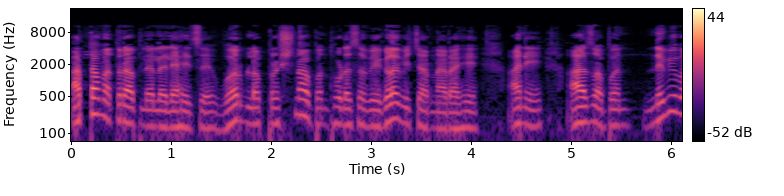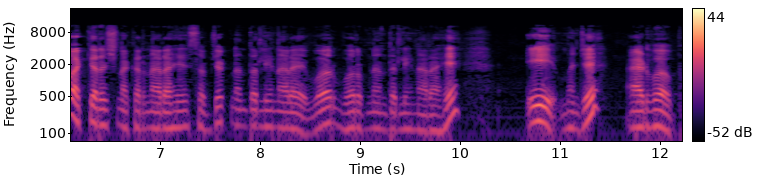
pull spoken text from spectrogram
आता मात्र आपल्याला लिहायचंय वर्बला प्रश्न आपण थोडासा वेगळा विचारणार आहे आणि आज आपण नवी वाक्यरचना करणार आहे. सब्जेक्ट नंतर लिहिणार आहे वर्ब वर्ब नंतर लिहिणार आहे. ए म्हणजे ऍडवर्ब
